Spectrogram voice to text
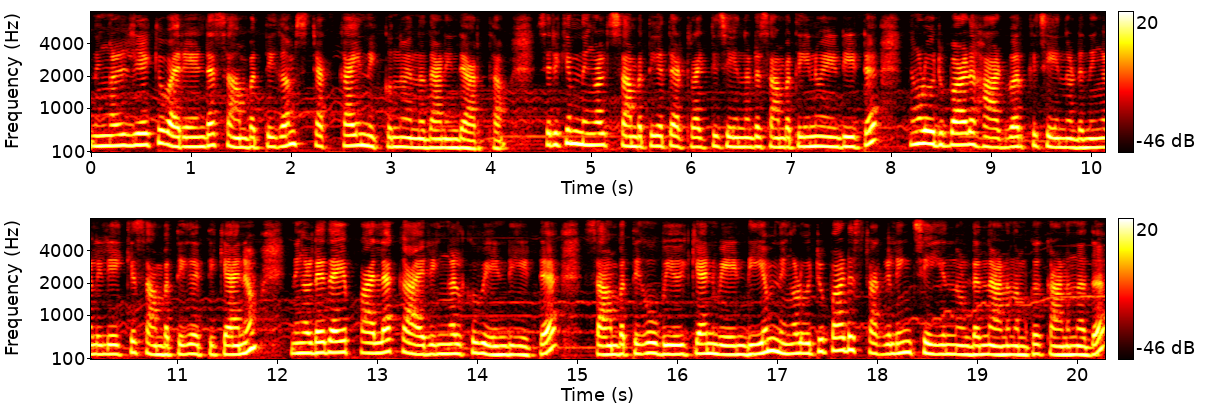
നിങ്ങളിലേക്ക് വരേണ്ട സാമ്പത്തികം സ്റ്റക്കായി നിൽക്കുന്നു എന്നതാണ് എന്റെ അർത്ഥം. ശരിക്കും നിങ്ങൾ സാമ്പത്തികത്തെ അട്രാക്റ്റ് ചെയ്യുന്നുണ്ട്. സാമ്പത്തികത്തിന് വേണ്ടിയിട്ട് നിങ്ങൾ ഒരുപാട് ഹാർഡ് വർക്ക് ചെയ്യുന്നുണ്ട്. നിങ്ങളിലേക്ക് സാമ്പത്തികം എത്തിക്കാനും നിങ്ങളുടേതായ പല കാര്യങ്ങൾക്ക് വേണ്ടിയിട്ട് സാമ്പത്തികം ഉപയോഗിക്കാൻ വേണ്ടിയും നിങ്ങൾ ഒരുപാട് സ്ട്രഗിളിങ് ചെയ്യുന്നുണ്ടെന്നാണ് നമുക്ക് കാണുന്നത്.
